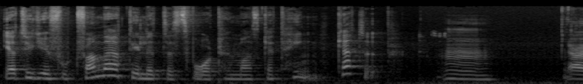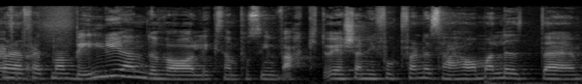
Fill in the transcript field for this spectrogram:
Jag tycker ju fortfarande att det är lite svårt hur man ska tänka typ. Mm. Ja, Bara för att man vill ju ändå vara liksom på sin vakt. Och jag känner ju fortfarande så här, har man lite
